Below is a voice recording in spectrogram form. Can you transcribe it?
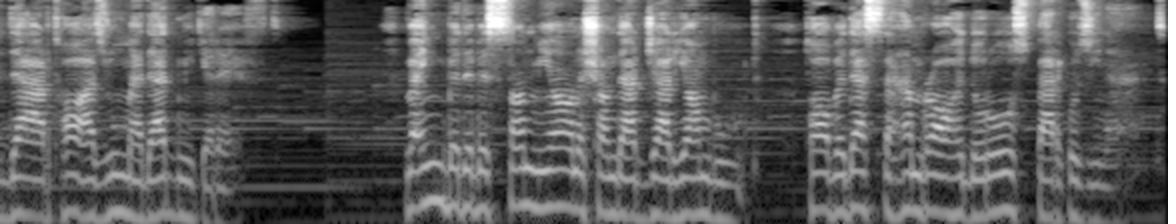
دردها از او مدد می گرفت و این بدبستان میانشان در جریان بود تا به دست هم راه درست برگزینند.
